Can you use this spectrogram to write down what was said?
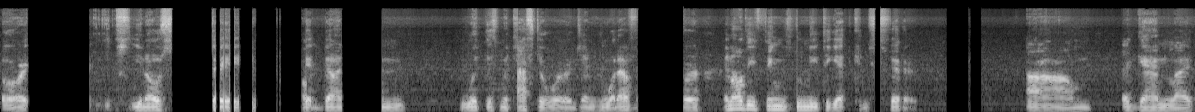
or you know say get done with this afterwards and whatever and all these things do need to get considered. Um again like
